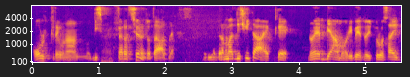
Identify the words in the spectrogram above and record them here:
oltre un anno, disperazione totale. La drammaticità è che noi abbiamo, ripeto, tu lo sai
